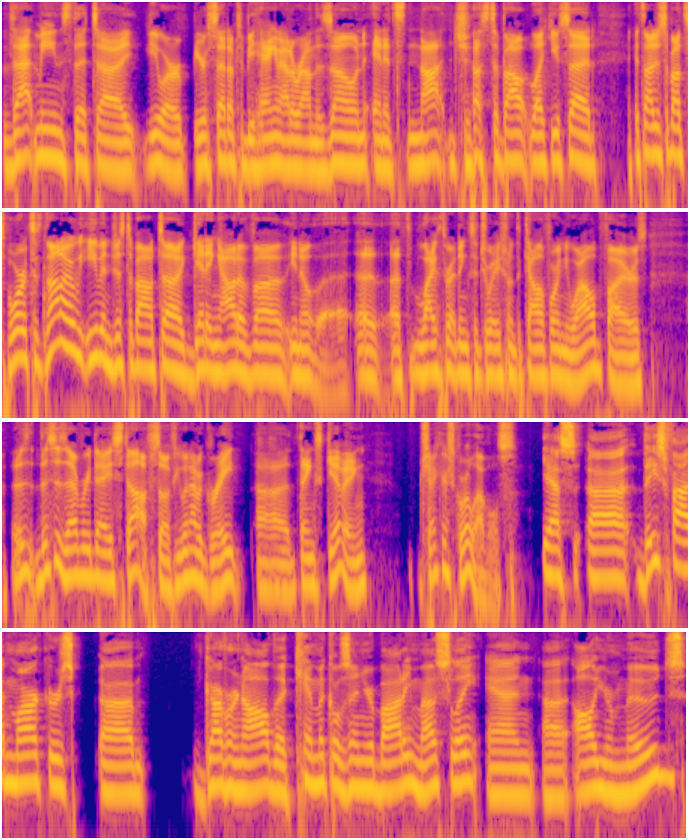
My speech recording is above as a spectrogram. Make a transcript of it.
that means that uh, you are you're set up to be hanging out around the zone. And it's not just about, like you said, it's not just about sports. It's not even just about uh, getting out of uh, you know a, a life threatening situation with the California wildfires. This, this, is everyday stuff. So if you want to have a great uh, Thanksgiving, check your score levels. Yes, uh, these five markers um, govern all the chemicals in your body mostly, and uh, all your moods,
